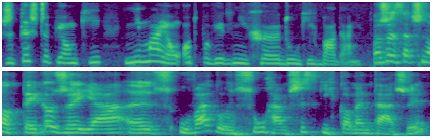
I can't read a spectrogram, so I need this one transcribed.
że te szczepionki nie mają odpowiednich e, długich badań. Może zacznę od tego, że ja e, z uwagą słucham wszystkich komentarzy,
